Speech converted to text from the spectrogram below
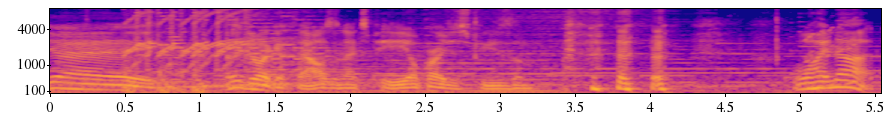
Yay! I think they're like a thousand XP. I'll probably just fuse them. Why not?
